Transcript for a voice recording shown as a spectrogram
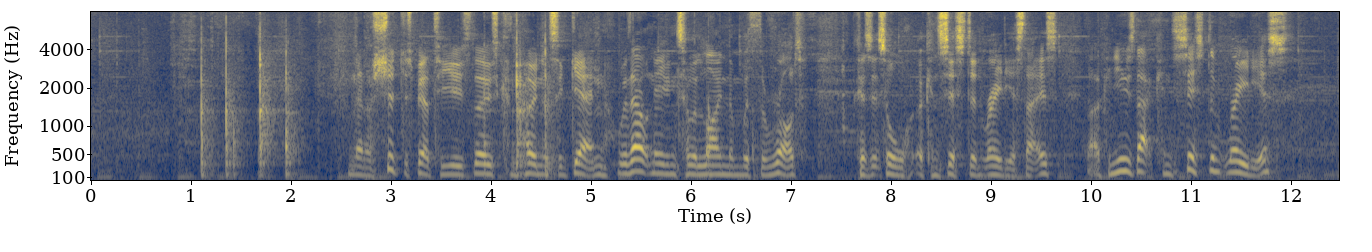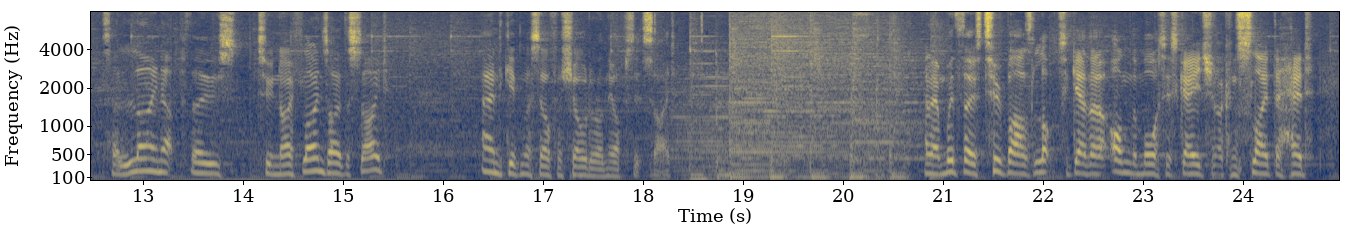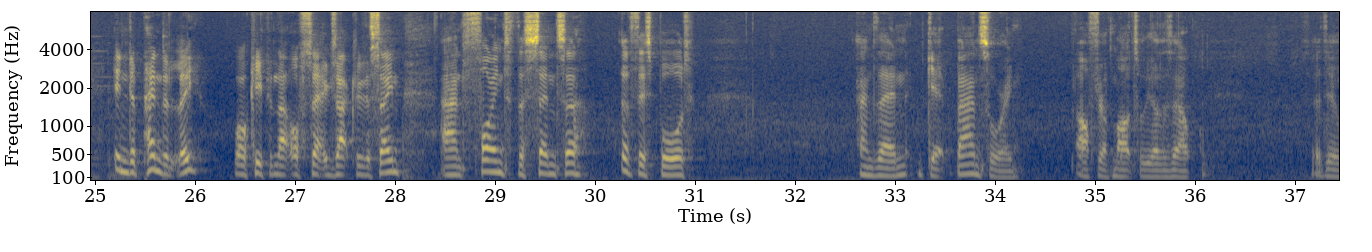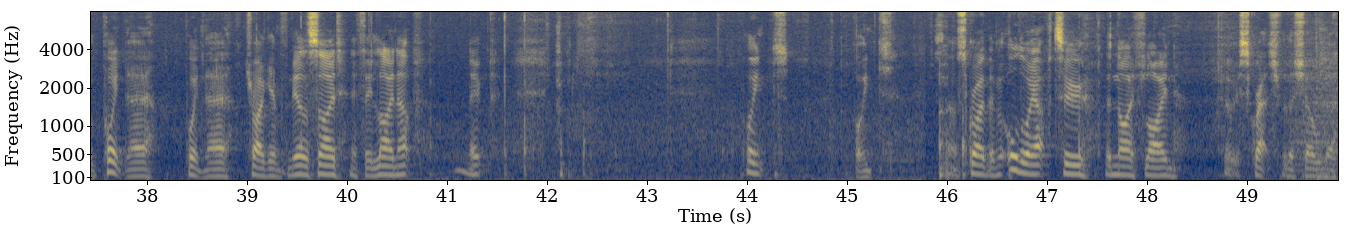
And then I should just be able to use those components again without needing to align them with the rod because it's all a consistent radius that is. But I can use that consistent radius to line up those two knife lines either side and give myself a shoulder on the opposite side. And then with those two bars locked together on the mortise gauge, I can slide the head independently while keeping that offset exactly the same and find the center of this board and then get bandsawing after I've marked all the others out. So I do a point there, point there, try again from the other side. If they line up, nope. Point, point. So I'll scribe them all the way up to the knife line that we scratched for the shoulder.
